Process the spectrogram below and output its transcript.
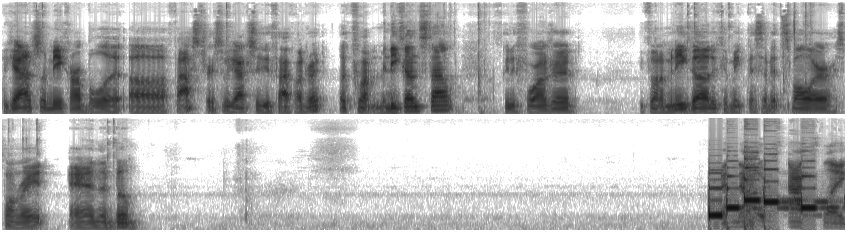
we can actually make our bullet, uh, faster. So we can actually do 500. Like if we want minigun style, we can do 400. If you want a minigun, we can make this a bit smaller, spawn rate, and then boom. And now it just acts like,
